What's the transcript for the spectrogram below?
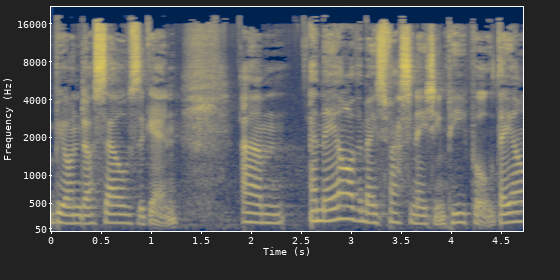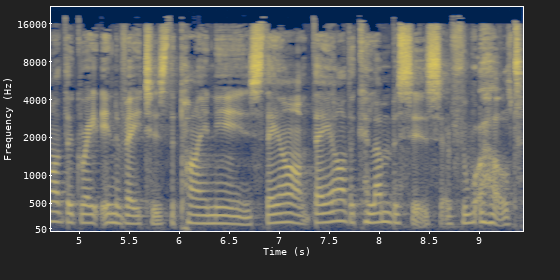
beyond ourselves again. Um, and they are the most fascinating people. They are the great innovators, the pioneers. They are they are the Columbuses of the world.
